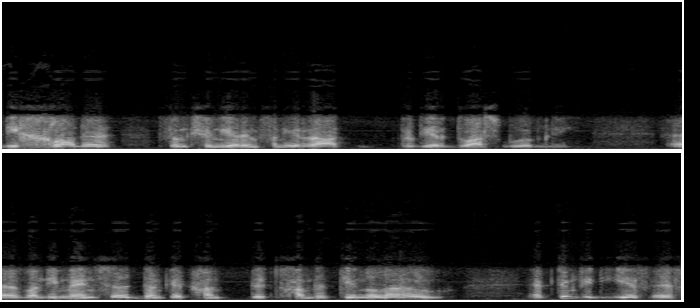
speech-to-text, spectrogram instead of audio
die gladde funksionering van die raad probeer dwarsboom nie. Uh want die mense dink ek gaan dit gaan dit teen hulle hou. Ek dink die EFF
